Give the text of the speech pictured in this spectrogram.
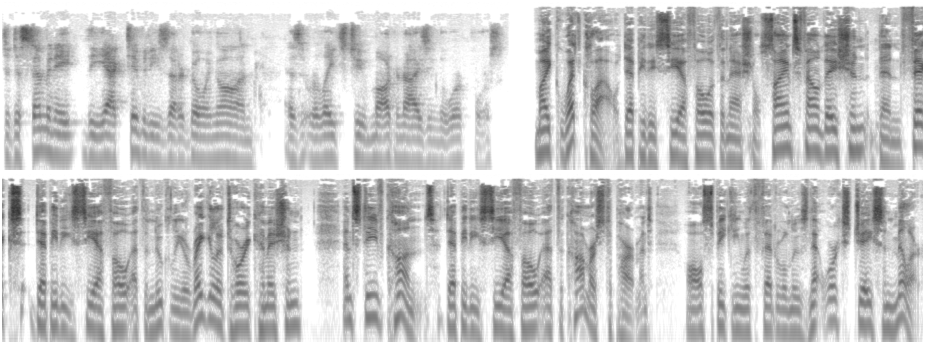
to disseminate the activities that are going on as it relates to modernizing the workforce. Mike Wetklow, Deputy CFO at the National Science Foundation, Ben Ficks, Deputy CFO at the Nuclear Regulatory Commission, and Steve Kunze, Deputy CFO at the Commerce Department, all speaking with Federal News Network's Jason Miller.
